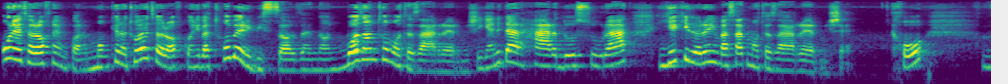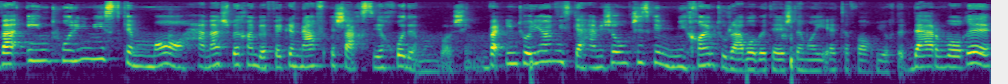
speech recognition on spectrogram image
اون اعتراف نمی‌کنه. ممکنه تو اعتراف کنی و تو بری 20 سال زندان. بازم تو متضرر میشی. یعنی در هر دو صورت یکی داره این وسط متضرر میشه. خب؟ و اینطوری نیست که ما همش بخوایم به فکر نفع شخصی خودمون باشیم. و اینطوری هم نیست که همیشه اون چیزی که می‌خوایم تو روابط اجتماعی اتفاق بیفته. در واقع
